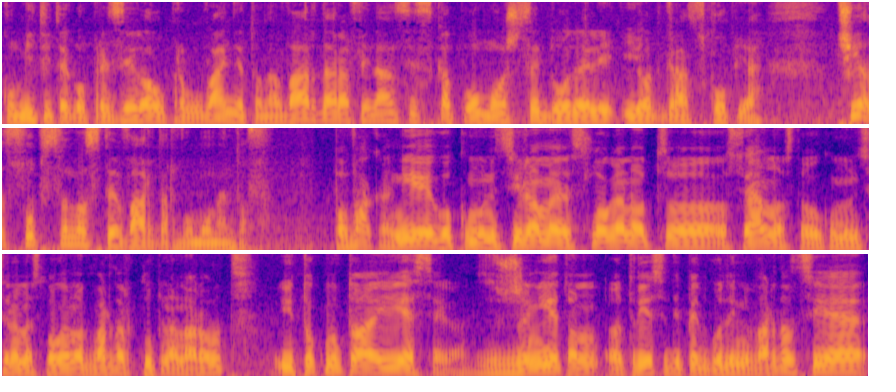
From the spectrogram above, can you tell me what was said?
комитите го презедоа управувањето на Вардара, финансиска помош се додели и од град Скопје. Чија собственост е Вардар во моментов? Па вака, ние го комуницираме слоганот со јавноста, го комуницираме слоганот Вардар клуб на народот и токму тоа и е сега. Женијето 35 години вардарци е,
